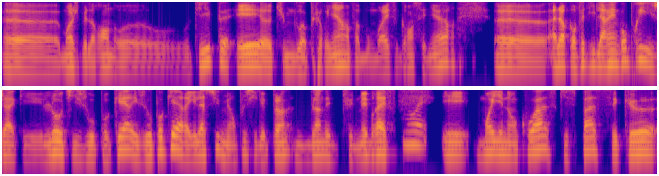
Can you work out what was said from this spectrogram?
Moi, je vais le rendre au, au type et tu me dois plus rien. Enfin bon, bref, grand seigneur. Alors qu'en fait, il a rien compris, Jacques. L'autre, il joue au poker, il joue au poker et il assume. Mais en plus, il est plein, blindé de thunes. Mais bref. Ouais. Et moyennant quoi, ce qui se passe, c'est que,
